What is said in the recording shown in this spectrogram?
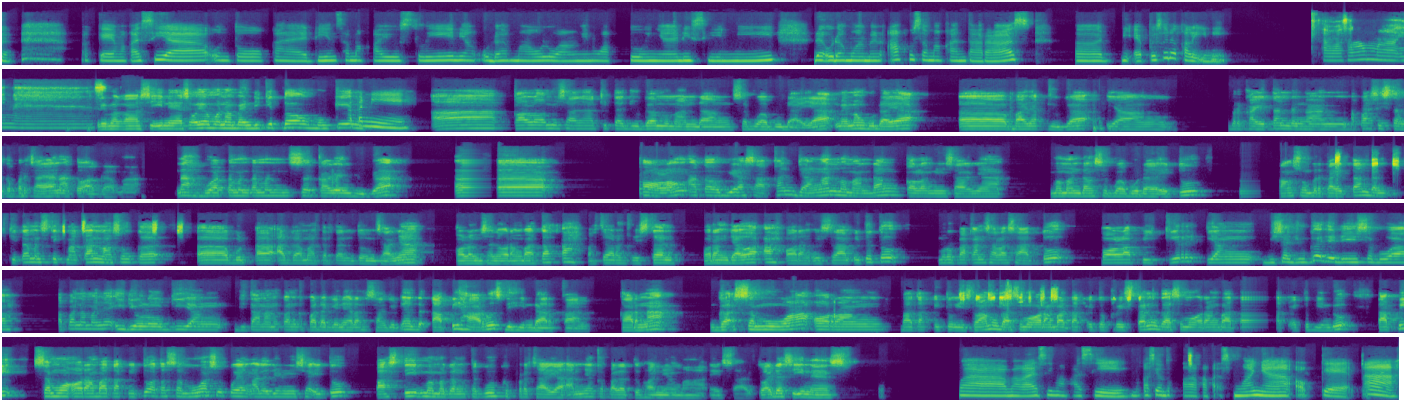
Oke, makasih ya untuk Kak Nadine sama Kak Yuslin yang udah mau luangin waktunya di sini dan udah mau nemenin aku sama Kantaras uh, di episode kali ini. Sama-sama Ines. Terima kasih Ines. Oh ya mau nambahin dikit dong mungkin. Apa nih? Ah kalau misalnya kita juga memandang sebuah budaya, memang budaya uh, banyak juga yang berkaitan dengan apa sistem kepercayaan atau agama. Nah, buat teman-teman sekalian juga eh, tolong atau biasakan jangan memandang kalau misalnya memandang sebuah budaya itu langsung berkaitan dan kita menstigmakan langsung ke uh, uh, agama tertentu. Misalnya kalau misalnya orang Batak, ah pasti orang Kristen, orang Jawa, ah orang Islam. Itu tuh merupakan salah satu pola pikir yang bisa juga jadi sebuah apa namanya ideologi yang ditanamkan kepada generasi selanjutnya, tapi harus dihindarkan karena nggak semua orang Batak itu Islam, nggak semua orang Batak itu Kristen, nggak semua orang Batak itu Hindu, tapi semua orang Batak itu atau semua suku yang ada di Indonesia itu pasti memegang teguh kepercayaannya kepada Tuhan yang Maha Esa. Itu aja sih Ines. Wah, makasih, makasih. Makasih untuk kakak-kakak semuanya. Oke, nah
